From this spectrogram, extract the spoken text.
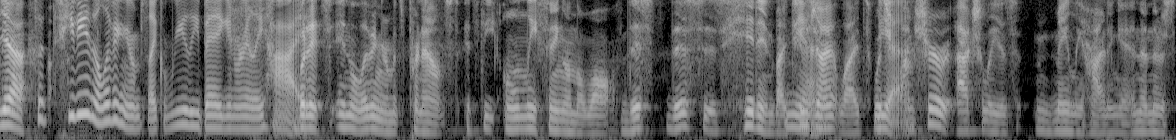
yeah, So TV in the living room is like really big and really high. but it's in the living room. It's pronounced. It's the only thing on the wall. This this is hidden by two Yeah. giant lights, which Yeah. I'm sure actually is mainly hiding it. And then there's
